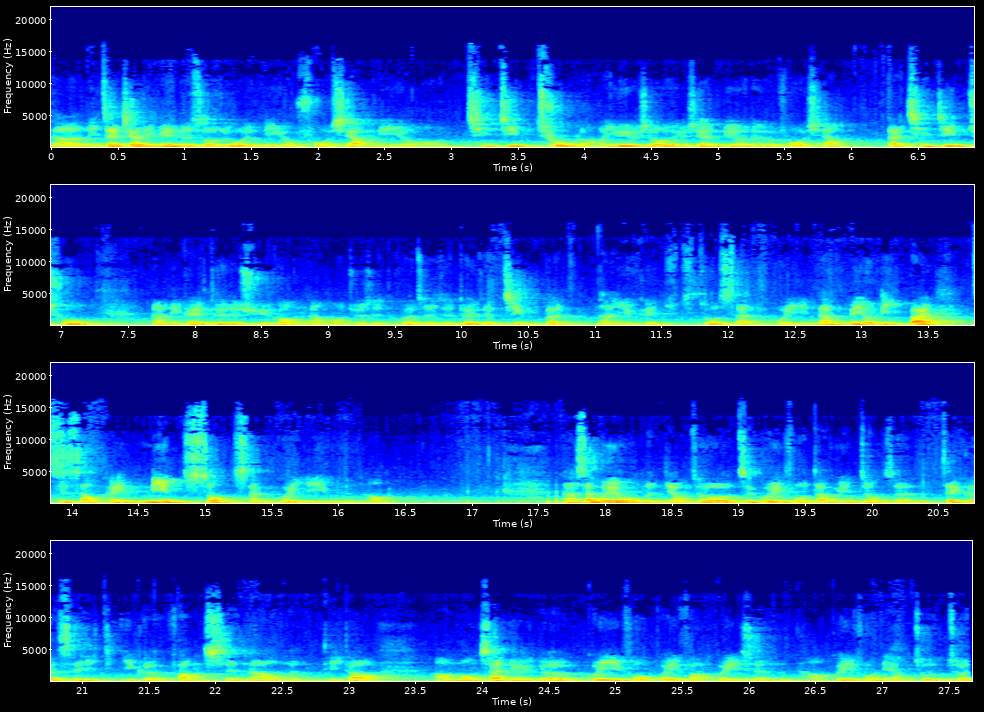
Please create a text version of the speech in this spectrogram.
那你在家里面的时候，如果你有佛像，你有清净处了，因为有时候有些人没有那个佛像，在清净处，那你可以对着虚空，然后就是或者是对着经本，那也可以做三皈依。那没有礼拜，至少可以念诵三皈依文哦。那三个月我们讲说自归佛当愿众生，这个是一一个方式。那我们提到啊，蒙山有一个皈依佛、皈依法、皈依僧，啊，皈依佛两诸尊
